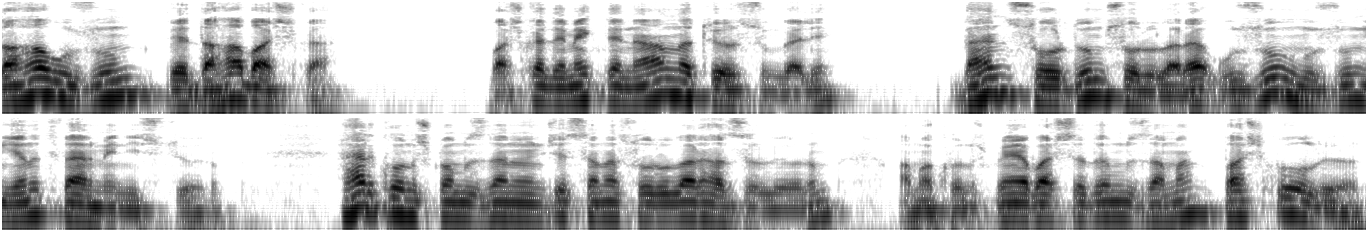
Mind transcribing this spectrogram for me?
Daha uzun ve daha başka. Başka demekle ne anlatıyorsun Gali? Ben sorduğum sorulara uzun uzun yanıt vermeni istiyorum. Her konuşmamızdan önce sana sorular hazırlıyorum ama konuşmaya başladığımız zaman başka oluyor.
